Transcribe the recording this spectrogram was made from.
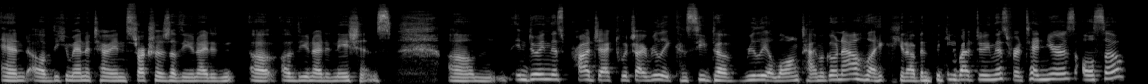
and of the humanitarian structures of the United uh, of the United Nations. Um, in doing this project, which I really conceived of really a long time ago now, like you know, I've been thinking about doing this for ten years also,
